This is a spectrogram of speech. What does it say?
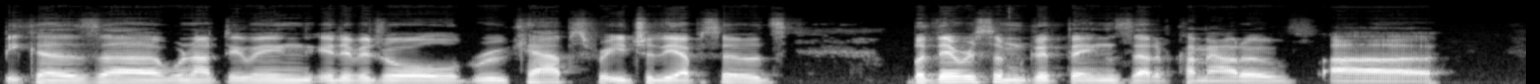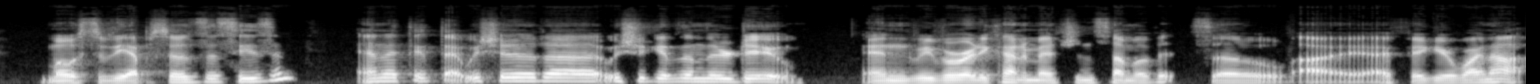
because uh, we're not doing individual recaps for each of the episodes, but there were some good things that have come out of uh, most of the episodes this season, and I think that we should uh, we should give them their due. And we've already kind of mentioned some of it, so I, I figure why not.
